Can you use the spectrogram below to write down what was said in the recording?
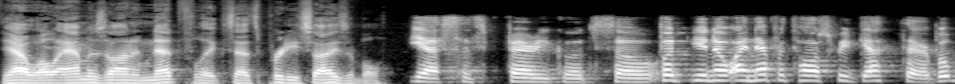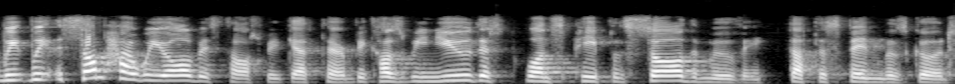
Yeah, well, Amazon and Netflix, that's pretty sizable. Yes, it's very good. So, but you know, I never thought we'd get there. But we, we somehow we always thought we'd get there because we knew that once people saw the movie, that the spin was good,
